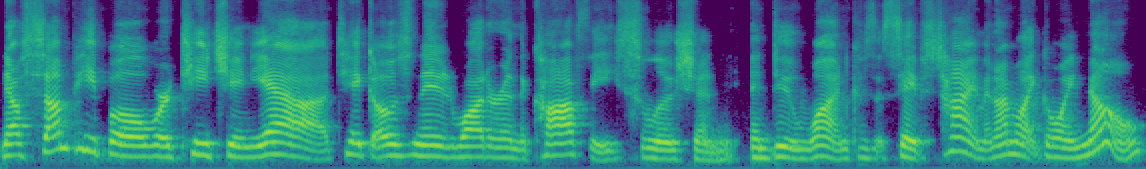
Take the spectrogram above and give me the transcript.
Now, some people were teaching, yeah, take ozonated water in the coffee solution and do one because it saves time. And I'm like, going, no,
